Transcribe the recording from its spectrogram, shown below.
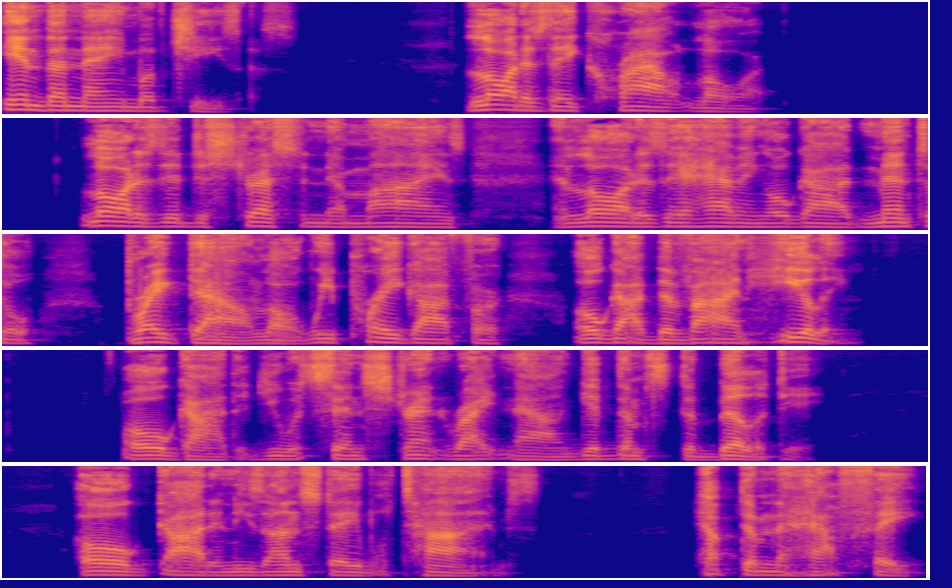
in the name of Jesus. Lord, as they crowd, Lord, Lord, as they're distressed in their minds, and Lord, as they're having, oh God, mental breakdown, Lord, we pray, God, for, oh God, divine healing. Oh God, that you would send strength right now and give them stability. Oh God, in these unstable times, help them to have faith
